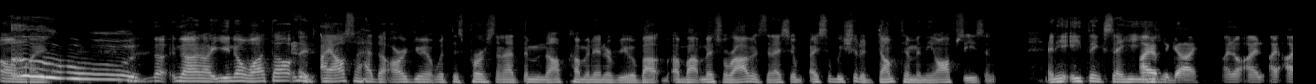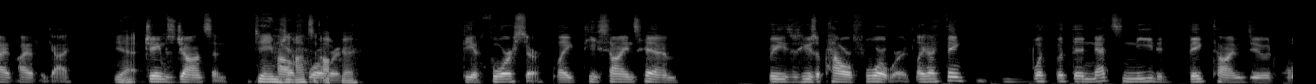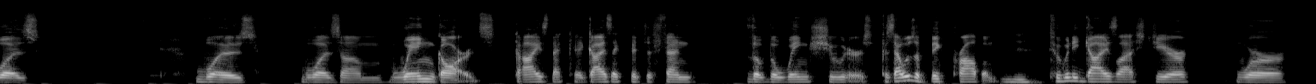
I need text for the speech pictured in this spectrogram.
Oh my! No, no, no, You know what though? I also had the argument with this person at the, the upcoming interview about about Mitchell Robinson. I said, I said we should have dumped him in the offseason. and he, he thinks that he. I have the guy. I know. I I I have the guy. Yeah. James Johnson. James Johnson. Forward. Okay the enforcer. Like he signs him, but he's he's a power forward. Like I think what what the Nets needed big time, dude, was was was um wing guards, guys that could guys that could defend the the wing shooters because that was a big problem. Mm-hmm. Too many guys last year were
